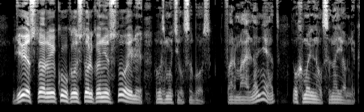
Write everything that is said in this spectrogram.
— Две старые куклы столько не стоили, — возмутился босс. — Формально нет, — ухмыльнулся наемник.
